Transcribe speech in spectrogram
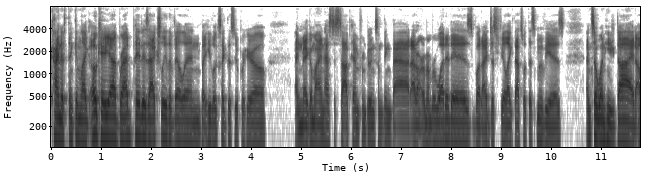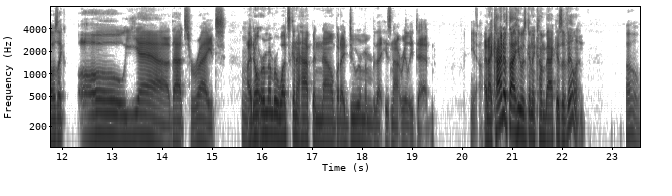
kind of thinking like okay yeah brad pitt is actually the villain but he looks like the superhero and megamind has to stop him from doing something bad i don't remember what it is but i just feel like that's what this movie is and so when he died i was like oh yeah that's right I don't Mhm. remember what's going to happen now, but I do remember that he's not really dead. Yeah. And I kind of thought he was going to come back as a villain Oh,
